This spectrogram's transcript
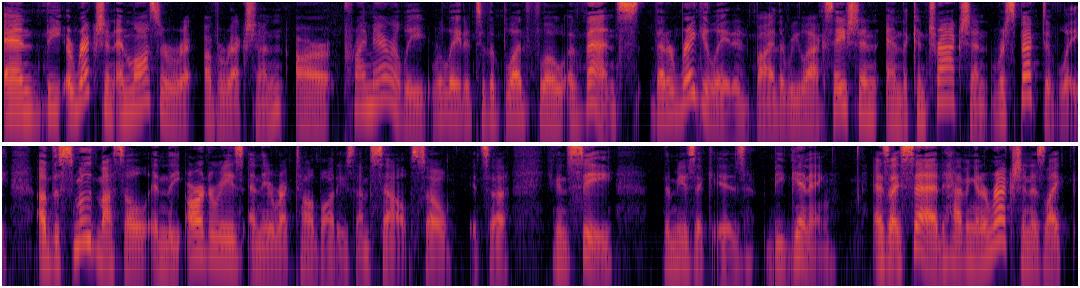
And the erection and loss of, erection are primarily related to the blood flow events that are regulated by the relaxation and the contraction, respectively, of the smooth muscle in the arteries and the erectile bodies themselves. So it's a, you can see the music is beginning. As I said, having an erection is like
